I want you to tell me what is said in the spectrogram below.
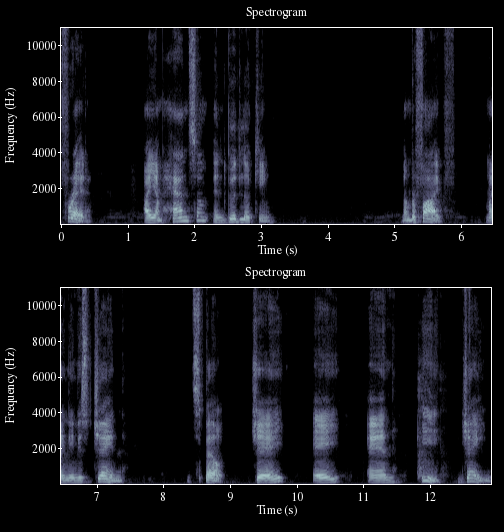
Fred. I am handsome and good looking. Number five, my name is Jane. It's spelled J A N E, Jane.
